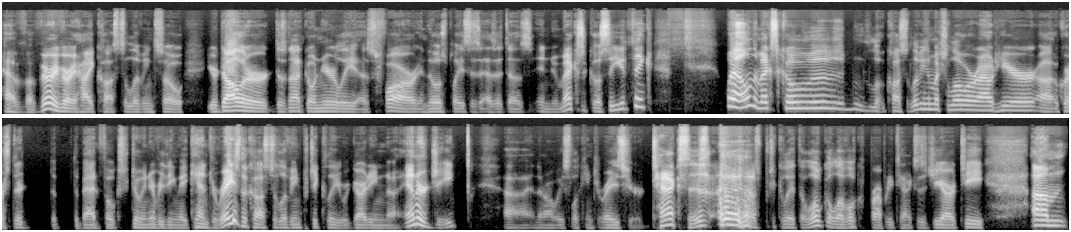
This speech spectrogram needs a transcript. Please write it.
have a very, very high cost of living. So your dollar does not go nearly as far in those places as it does in New Mexico. So you'd think, well, New Mexico uh, cost of living is much lower out here. Uh, of course, the, the bad folks are doing everything they can to raise the cost of living, particularly regarding uh, energy. Uh, and they're always looking to raise your taxes, particularly at the local level, property taxes, GRT. Um,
